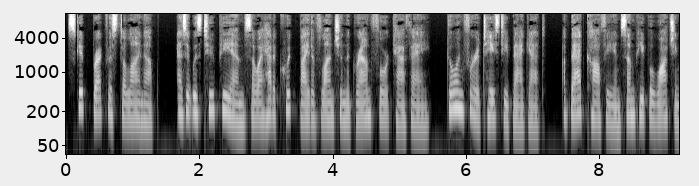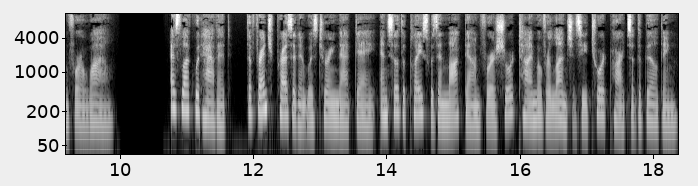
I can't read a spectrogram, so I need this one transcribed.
skipped breakfast to line up, as it was 2 p.m., so I had a quick bite of lunch in the ground floor cafe, going for a tasty baguette, a bad coffee, and some people watching for a while. As luck would have it, the French president was touring that day, and so the place was in lockdown for a short time over lunch as he toured parts of the building.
